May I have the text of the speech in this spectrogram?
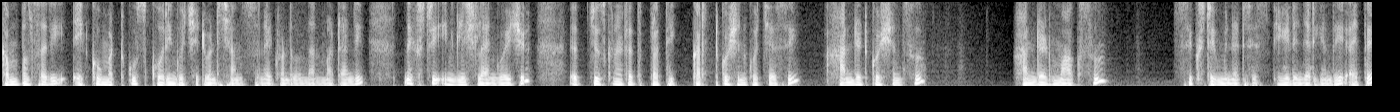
కంపల్సరీ ఎక్కువ మట్టుకు స్కోరింగ్ వచ్చేటువంటి ఛాన్సెస్ అనేటువంటిది ఉందన్నమాట అండి. నెక్స్ట్ ఇంగ్లీష్ లాంగ్వేజ్ చూసుకున్నట్లయితే ప్రతి కరెక్ట్ క్వశ్చన్కి వచ్చేసి hundred questions hundred marks sixty minutes వేయడం జరిగింది. అయితే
